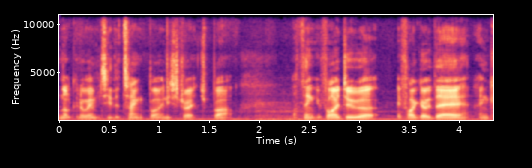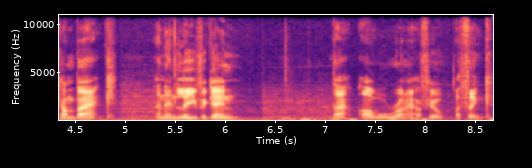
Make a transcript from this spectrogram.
not gonna empty the tank by any stretch. But I think if I do a if I go there and come back and then leave again, that I will run out of fuel. I think.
